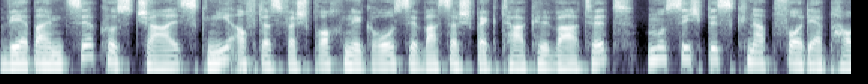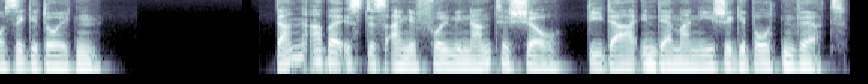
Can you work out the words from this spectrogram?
Wer beim Zirkus Charles Knie auf das versprochene große Wasserspektakel wartet, muss sich bis knapp vor der Pause gedulden. Dann aber ist es eine fulminante Show, die da in der Manege geboten wird.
